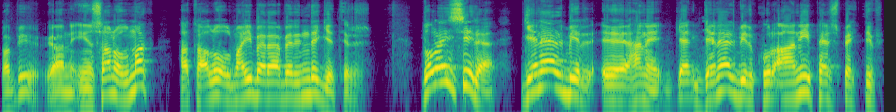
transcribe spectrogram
Tabii yani insan olmak hatalı olmayı beraberinde getirir. Dolayısıyla genel bir e, hani ge- genel bir Kur'ani perspektif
